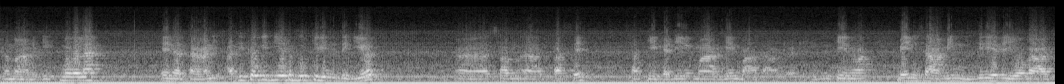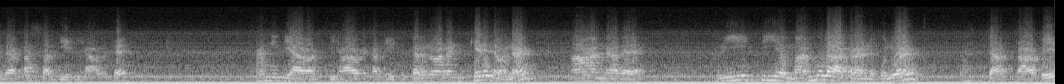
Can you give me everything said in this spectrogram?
ප්‍රමාණ ඉක්මවල එනතන අධික විදියට බුද්ධ විඳින්න ගියොත් පස්සේ සතිය කැඩීමේ මාර්ගයෙන් බාධාවක් වෙනවා. තියෙනවා මේ නිසා මින් ඉදිරියට යෝගාචරය පස්සද්ධිය දිහාවට සංහිඳියාවක් දිහාවට කටයුතු කරනවා නම් කෙරෙනවා නම් ආනර ප්‍රීතිය මන්මුලා කරන්න පුළුවන් පශ්චාත්තාපය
